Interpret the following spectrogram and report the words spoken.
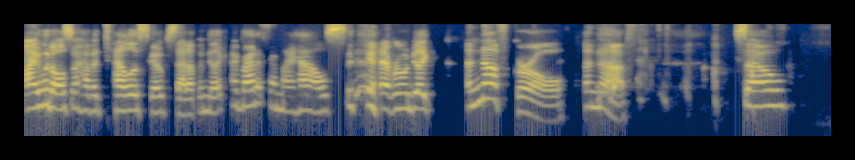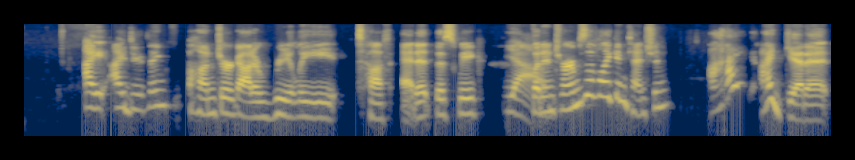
I would also have a telescope set up and be like, I brought it from my house. And everyone would be like, enough, girl, enough. so I I do think Hunter got a really tough edit this week. yeah. But in terms of like intention, I I get it.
